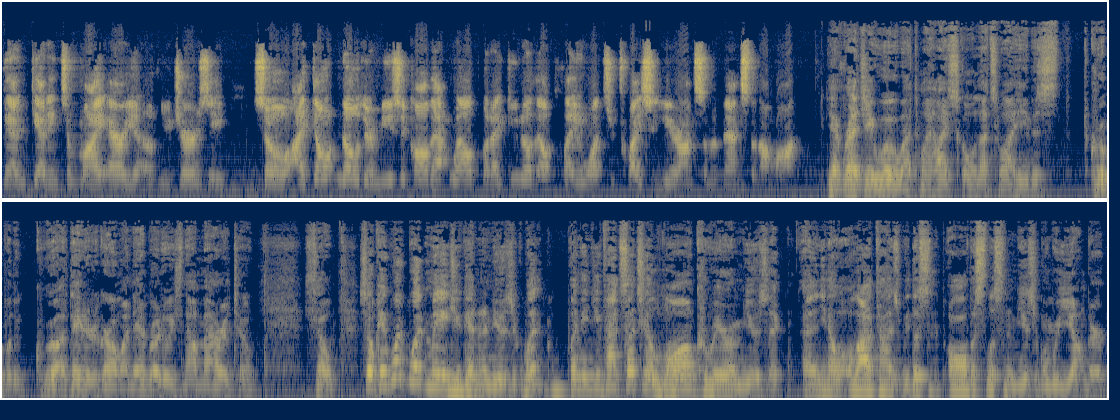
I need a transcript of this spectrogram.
than getting to my area of New Jersey. So I don't know their music all that well, but I do know they'll play once or twice a year on some events that I'm on. Yeah, Reggie Wu went to my high school. That's why he was grew up with a grew, uh, dated a girl in my neighborhood who he's now married to. So, so okay, what what made you get into music? When I mean, you've had such a long career in music, and you know, a lot of times we listen, all of us listen to music when we're younger.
